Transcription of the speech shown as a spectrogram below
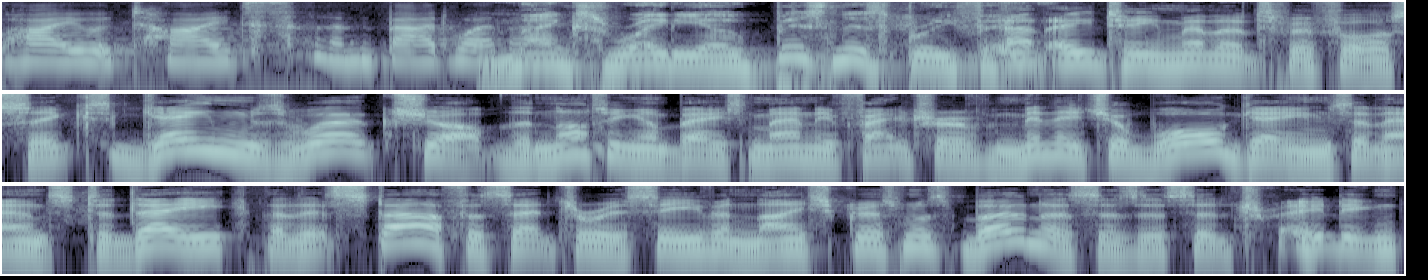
high tides and bad weather. Manx Radio Business Briefing. At 18 minutes before 6, Games Workshop, the Nottingham based manufacturer of miniature war games, announced today that its staff are set to receive a nice Christmas bonus as a said trading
